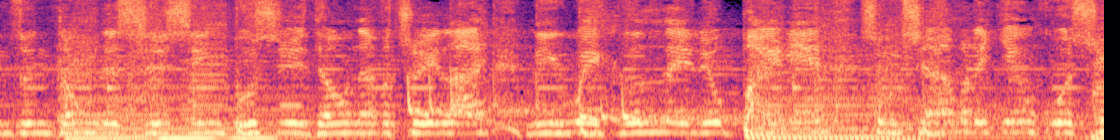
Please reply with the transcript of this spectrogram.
寸寸痛的是心，不是头能否吹来？你为何泪流百年？用沉默的烟火熏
